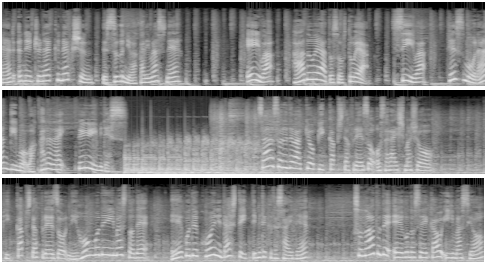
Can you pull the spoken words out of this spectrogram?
and an internet connection ですぐにわかりますね。A はハードウェアとソフトウェア。C はテスもランディもわからないという意味です。さあ、それでは今日ピックアップしたフレーズをおさらいしましょう。ピックアップしたフレーズを日本語で言いますので英語で声に出して言ってみてくださいね。その後で英語の成果を言いますよ。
